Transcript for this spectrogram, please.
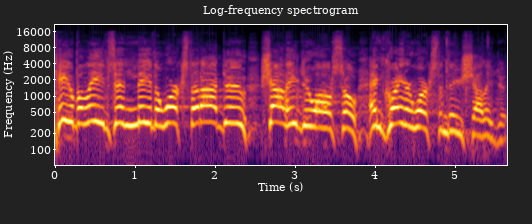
he who believes in me, the works that I do, shall he do also, and greater works than these shall he do.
